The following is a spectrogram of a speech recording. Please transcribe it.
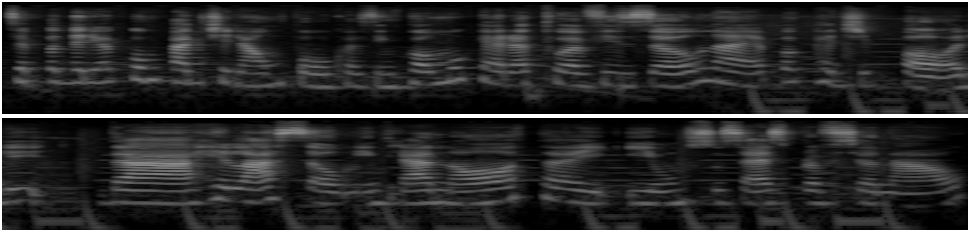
Você poderia compartilhar um pouco, assim, como que era a tua visão na época de poli da relação entre a nota e um sucesso profissional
